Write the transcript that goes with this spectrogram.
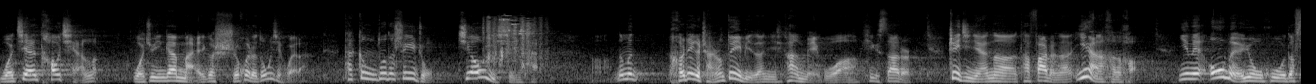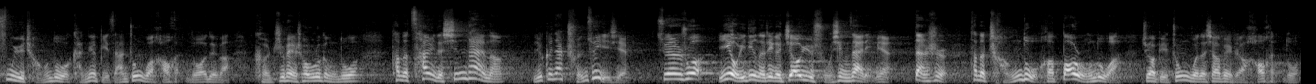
我既然掏钱了，我就应该买一个实惠的东西回来。它更多的是一种交易心态啊。那么和这个产生对比的，你看美国啊，Kickstarter 这几年呢，它发展的依然很好，因为欧美用户的富裕程度肯定比咱中国好很多，对吧？可支配收入更多，它的参与的心态呢，也就更加纯粹一些。虽然说也有一定的这个交易属性在里面，但是它的程度和包容度啊，就要比中国的消费者要好很多。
